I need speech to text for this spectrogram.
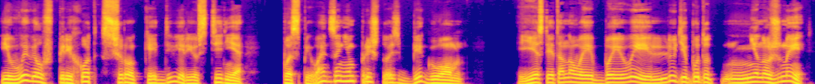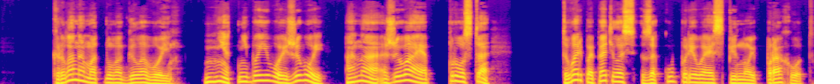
и вывел в переход с широкой дверью в стене. Поспевать за ним пришлось бегом. Если это новые боевые, люди будут не нужны. Крылана мотнула головой. «Нет, не боевой, живой. Она живая, просто...» Тварь попятилась, закупоривая спиной проход.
